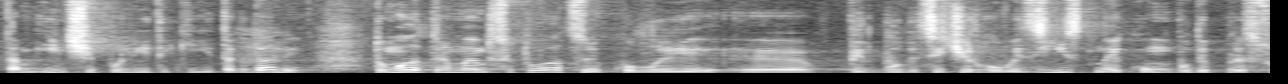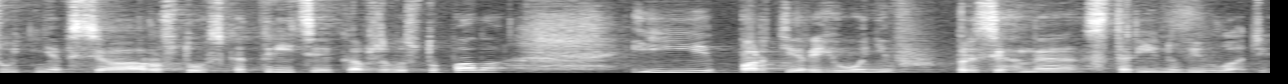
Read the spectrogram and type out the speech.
там інші політики і так далі, то ми отримаємо ситуацію, коли е, відбудеться черговий з'їзд, на якому буде присутня вся ростовська трійця, яка вже виступала, і партія регіонів присягне старій новій владі.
